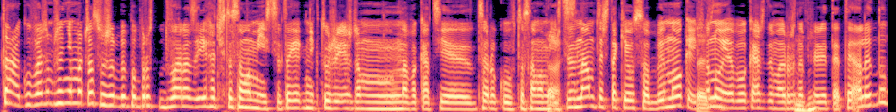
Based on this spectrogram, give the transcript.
Tak, uważam, że nie ma czasu, żeby po prostu dwa razy jechać w to samo miejsce, tak jak niektórzy jeżdżą na wakacje co roku w to samo Tak. miejsce. Znam też takie osoby, no okej, Też. szanuję, bo każdy ma różne priorytety, ale no,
